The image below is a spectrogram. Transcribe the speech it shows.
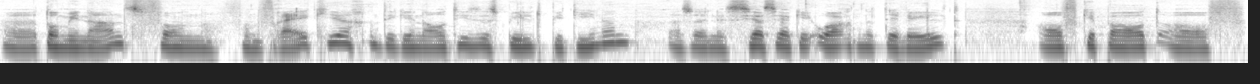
äh, Dominanz von, von Freikirchen, die genau dieses Bild bedienen. Also eine sehr, sehr geordnete Welt aufgebaut auf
